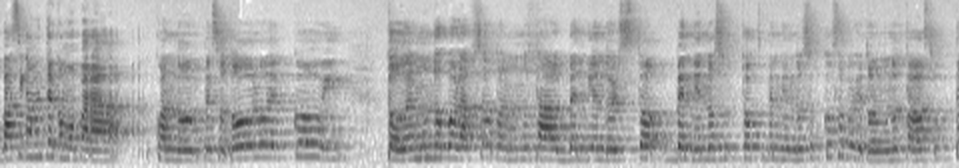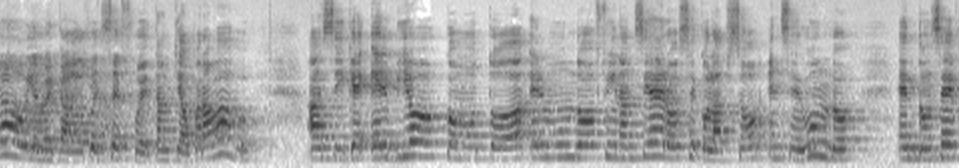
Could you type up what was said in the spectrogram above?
básicamente como para cuando empezó todo lo del COVID, todo el mundo colapsó, todo el mundo estaba vendiendo el stock, vendiendo sus stocks, vendiendo sus cosas porque todo el mundo estaba asustado y el Ah, mercado pues se fue tanqueado para abajo. Así que él vio como todo el mundo financiero se colapsó en segundos. Entonces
